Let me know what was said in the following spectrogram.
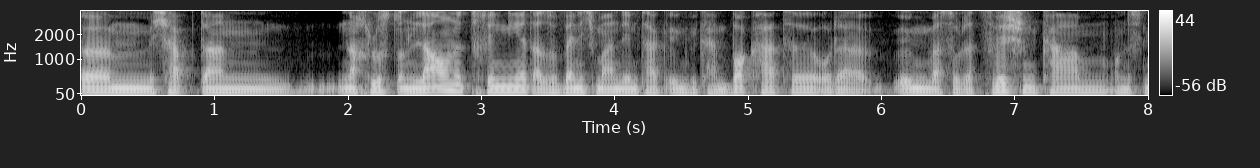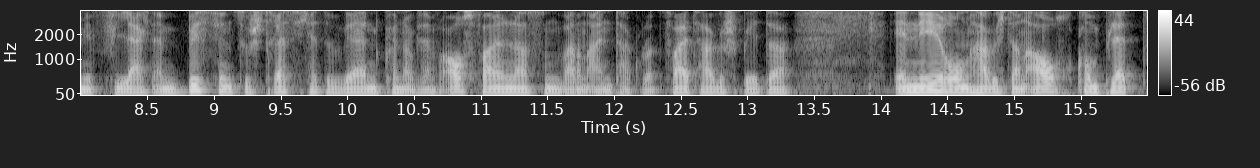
Ähm, ich habe dann nach Lust und Laune trainiert, also wenn ich mal an dem Tag irgendwie keinen Bock hatte oder irgendwas so dazwischen kam und es mir vielleicht ein bisschen zu stressig hätte werden können, habe ich einfach ausfallen lassen, war dann einen Tag oder zwei Tage später. Ernährung habe ich dann auch komplett,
